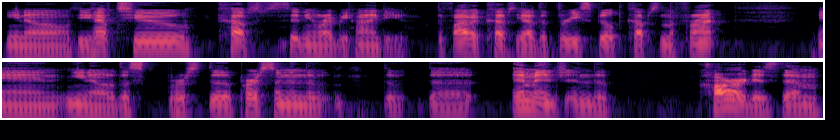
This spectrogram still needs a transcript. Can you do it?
You know, you have two cups sitting right behind you. The five of cups, you have the three spilled cups in the front, and you know the the person in the the the image in the card is them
